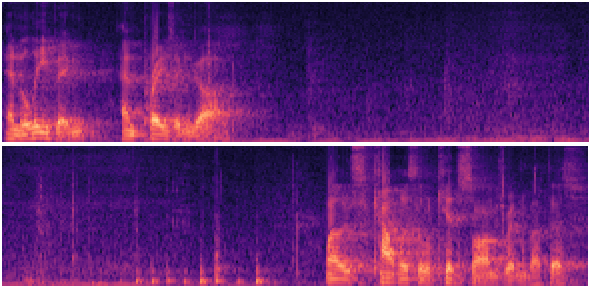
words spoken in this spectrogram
and leaping and praising God. Well, there's countless little kids' songs written about this.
